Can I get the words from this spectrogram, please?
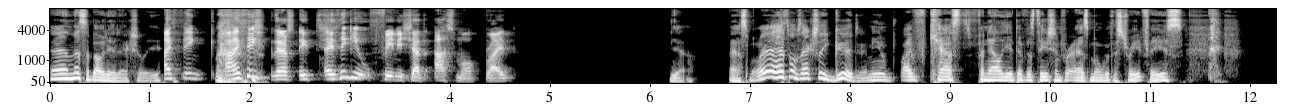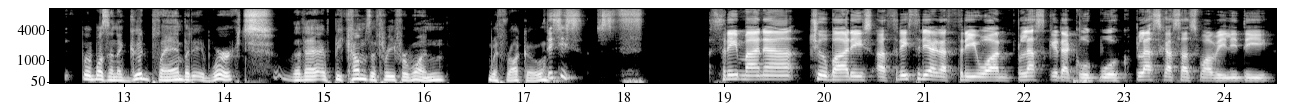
And that's about it, actually. I think I think there's it, I think you finish at Asmo, right? Asmo. Asmo's actually good. I mean, I've cast Finale of Devastation for Asmo with a straight face. It wasn't a good plan, but it worked. That- becomes a three for one with Rocco. This is three mana, two bodies, a three three and a three one, plus get a cookbook, plus has Asmo ability,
